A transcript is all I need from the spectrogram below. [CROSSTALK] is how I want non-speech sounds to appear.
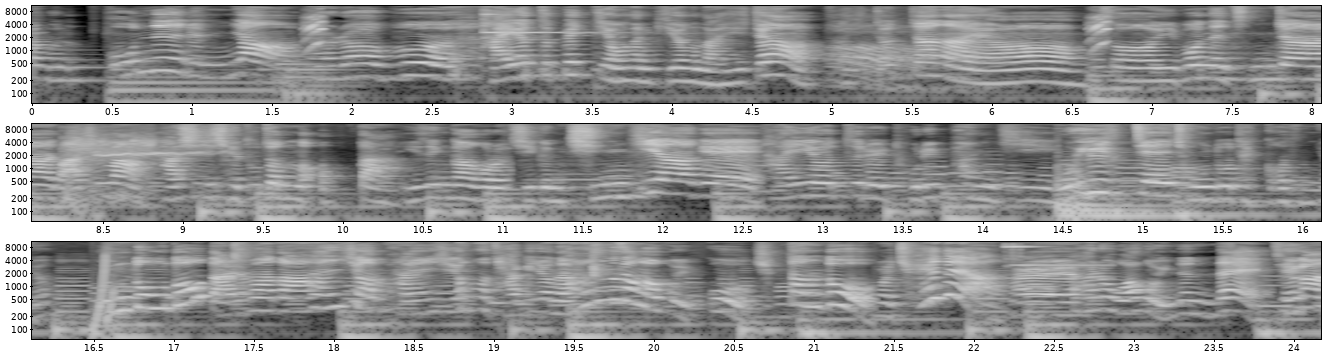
여러분 오늘은요 여러분 다이어트 패치 영상 기억나시죠? 다시 쪘잖아요. 그래서 이번에 진짜 마지막 다시 재도전은 없다. 이 생각으로 지금 진지하게 다이어트를 돌입한 지 5일째 정도 됐거든요. 운동도 날마다 1시간 반씩 항상 자기 전에 항상 하고 있고 식단도 정말 최대한 잘 하려고 하고 있는데 제가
